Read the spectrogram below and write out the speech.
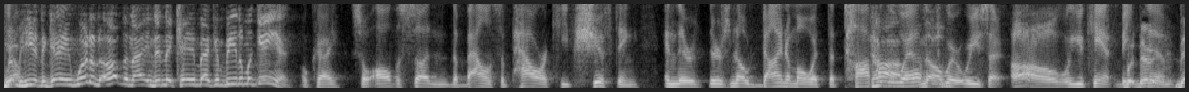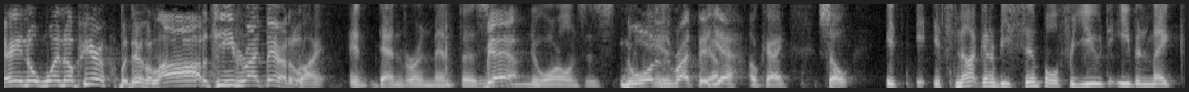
Remember, Yeah. he hit the game winner the other night, and then they came back and beat him again. Okay, so all of a sudden the balance of power keeps shifting, and there there's no dynamo at the top, of the West no. where, where you say, oh, well, you can't beat But there, them, there ain't no one up here, but there's a lot of teams right there, though. right? And Denver and Memphis, Yeah. and New Orleans is New Orleans is right there, yeah. Okay, so. It, it, it's not going to be simple for you to even make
